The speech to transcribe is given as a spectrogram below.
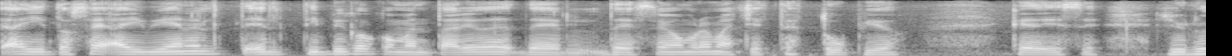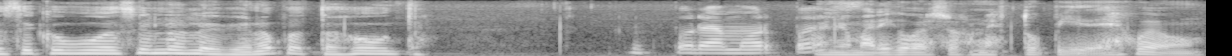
Ahí entonces ahí viene el, el típico comentario de, de ese hombre machista estúpido que dice, yo no sé cómo hacen las lesbianas para estar juntas. Por amor, pues. Coño marico, pero eso es una estupidez, weón.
